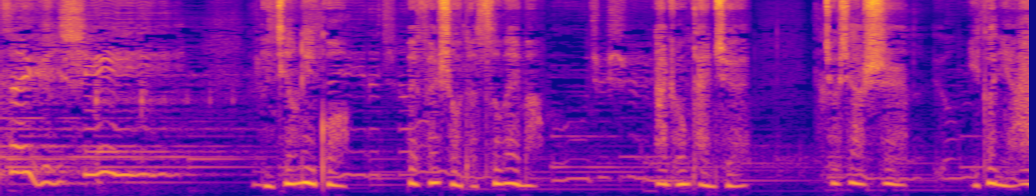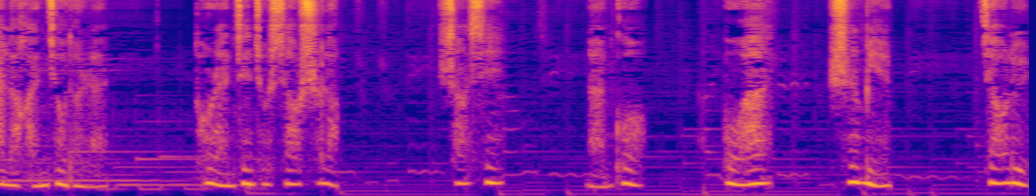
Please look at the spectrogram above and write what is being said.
在远行。你经历过被分手的滋味吗？那种感觉，就像是一个你爱了很久的人，突然间就消失了。伤心、难过、不安、失眠、焦虑，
